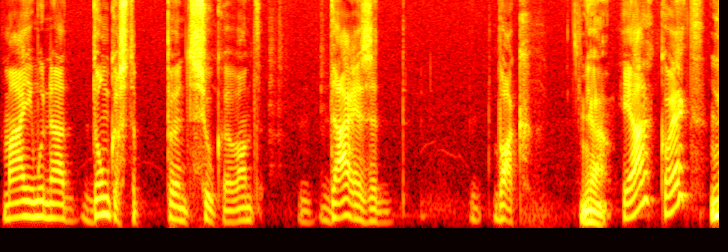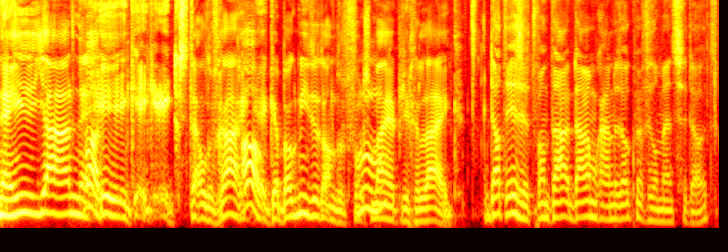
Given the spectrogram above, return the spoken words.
Maar je moet naar het donkerste punt zoeken, want daar is het wak. Ja. Ja, correct? Nee, ja, nee. Ik, ik, ik stel de vraag. Ik- Oh. Ik, heb ook niet het antwoord. Volgens Oh. mij heb je gelijk. Dat is het, want daar, daarom gaan dus ook weer veel mensen dood.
